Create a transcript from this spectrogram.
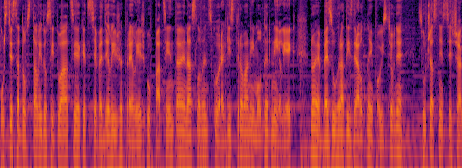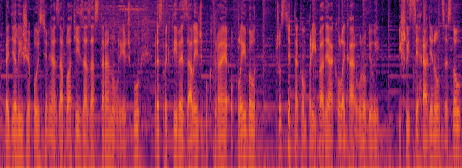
Už ste sa dostali do situácie, keď ste vedeli, že pre liečbu pacienta je na Slovensku registrovaný moderný liek, no je bez úhrady zdravotnej poisťovne? Súčasne ste však vedeli, že poisťovňa zaplatí za zastaranú liečbu, respektíve za liečbu, ktorá je off-label? Čo ste v takom prípade ako lekár urobili? Išli ste hradenou cestou?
